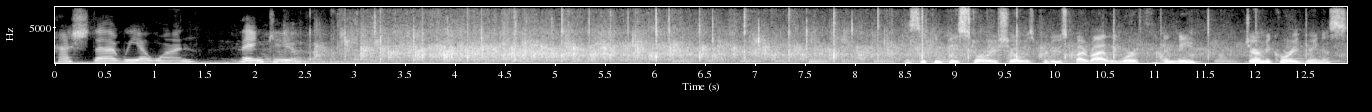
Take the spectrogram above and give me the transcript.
Hashtag we are one. Thank you. The Seeking Peace Story Show is produced by Riley Worth and me, Jeremy Corey Greenis.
